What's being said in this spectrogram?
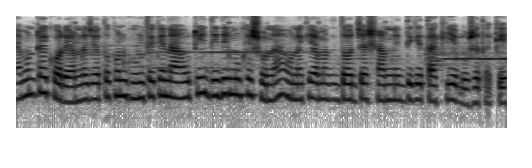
এমনটাই করে। আমরা যতক্ষণ ঘুম থেকে না উঠি, দিদির মুখে শোনা ওনাকে আমাদের দরজার সামনের দিকে তাকিয়ে বসে থাকে।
